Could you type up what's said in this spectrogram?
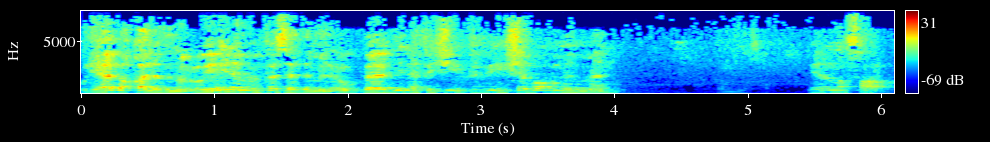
ولهذا قال ابن عيينة من فسد من عبادنا ففيه شبه من من؟ من النصارى.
